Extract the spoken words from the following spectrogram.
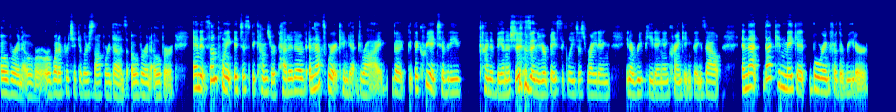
over and over or what a particular software does over and over. And at some point it just becomes repetitive and that's where it can get dry. The the creativity kind of vanishes and you're basically just writing, you know, repeating and cranking things out. And that that can make it boring for the reader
